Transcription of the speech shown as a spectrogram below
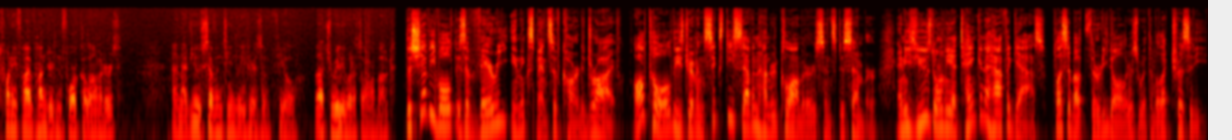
2,504 kilometers and I've used 17 liters of fuel. That's really what it's all about. The Chevy Volt is a very inexpensive car to drive. All told, he's driven 6,700 kilometers since December, and he's used only a tank and a half of gas, plus about $30 worth of electricity.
